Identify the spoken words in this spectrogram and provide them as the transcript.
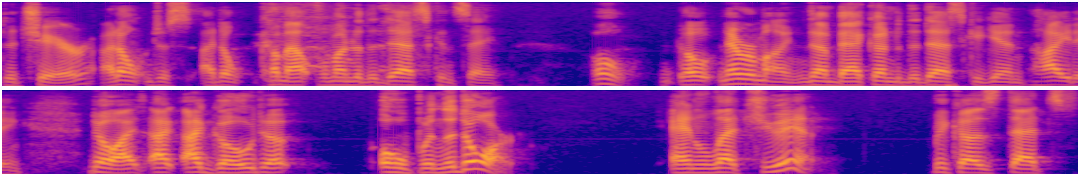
the chair. I don't just I don't come out from under the desk and say, "Oh, no, never mind. I'm back under the desk again, hiding." No, I, I, I go to open the door and let you in because that's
